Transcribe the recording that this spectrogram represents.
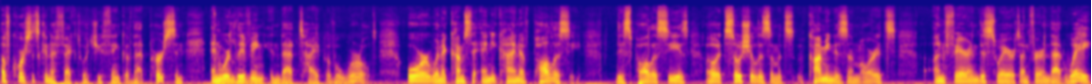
of course it's going to affect what you think of that person. And we're living in that type of a world. Or when it comes to any kind of policy, this policy is, oh, it's socialism, it's communism, or it's unfair in this way, or it's unfair in that way.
